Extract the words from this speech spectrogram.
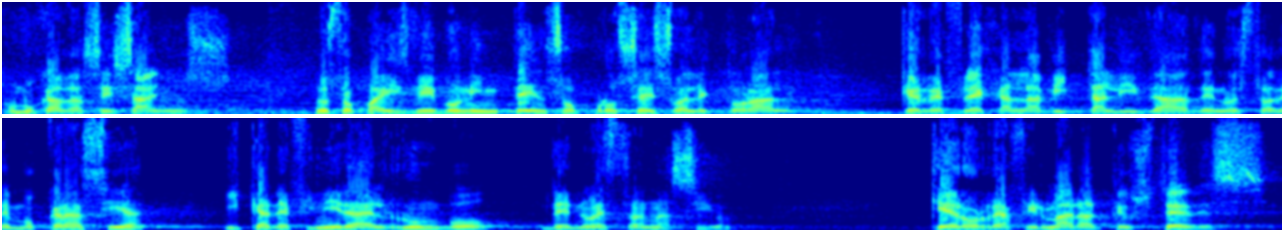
Como cada seis años, nuestro país vive un intenso proceso electoral que refleja la vitalidad de nuestra democracia y que definirá el rumbo de nuestra nación. Quiero reafirmar ante ustedes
